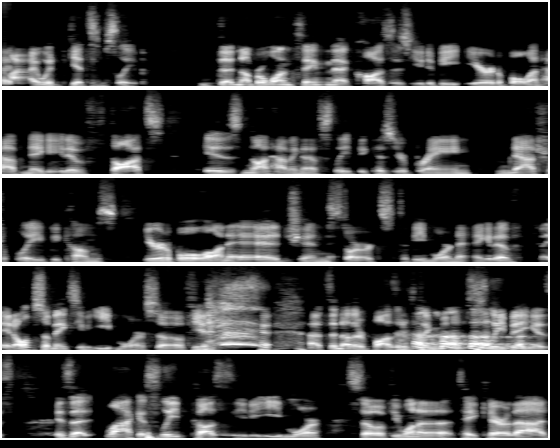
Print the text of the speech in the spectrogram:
I would get some sleep. The number one thing that causes you to be irritable and have negative thoughts is not having enough sleep because your brain naturally becomes irritable on edge and starts to be more negative. It also makes you eat more. So if you, that's another positive thing about sleeping is, is that lack of sleep causes you to eat more. So if you want to take care of that,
